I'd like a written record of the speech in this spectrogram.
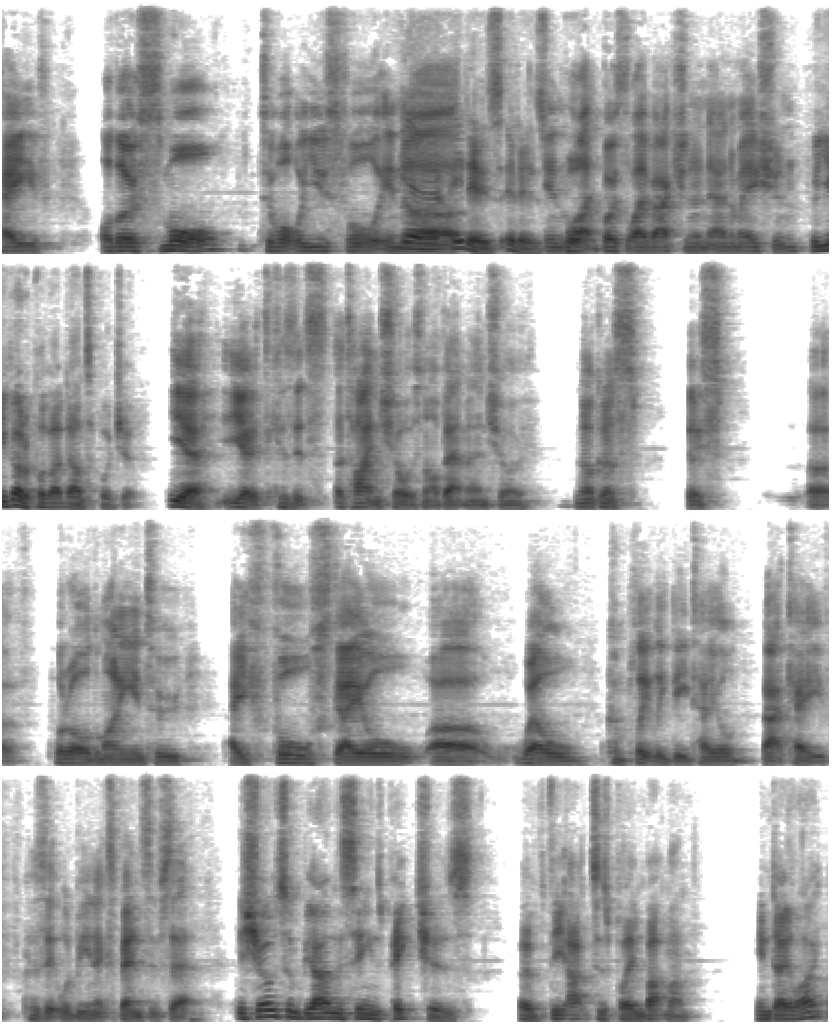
Cave, although small to what we're used for in Yeah, uh, it is, it is. in but, like both live action and animation. but you got to put that down to budget. Yeah, yeah, because it's a Titan show. It's not a Batman show. They're not going to uh, put all the money into a full scale, uh, well, completely detailed Batcave because it would be an expensive set. They showed some behind the scenes pictures of the actors playing Batman in daylight.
